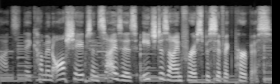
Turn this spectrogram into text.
pots. They come in all shapes and sizes, each designed for a specific purpose.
